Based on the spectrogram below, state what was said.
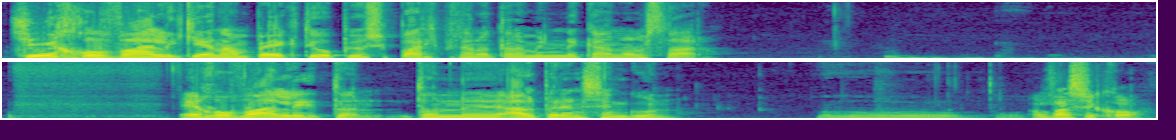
Και έχω βάλει και έναν παίκτη, ο οποίος υπάρχει πιθανότητα να μην είναι καν All-Star. Έχω βάλει τον, τον Alperen Sengun. Ο βασικό.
